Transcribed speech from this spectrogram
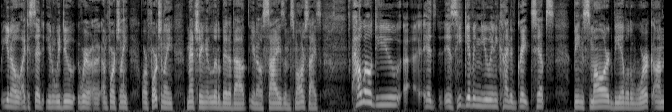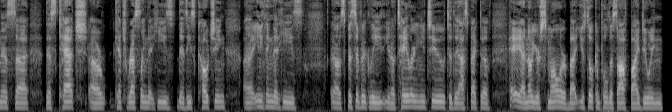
you know, like I said, you know, we do. We're uh, unfortunately or fortunately mentioning a little bit about you know size and smaller size. How well do you? Uh, is, is he giving you any kind of great tips? Being smaller to be able to work on this uh, this catch uh, catch wrestling that he's that he's coaching. Uh, anything that he's uh, specifically, you know, tailoring you to to the aspect of, hey, I know you're smaller, but you still can pull this off by doing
